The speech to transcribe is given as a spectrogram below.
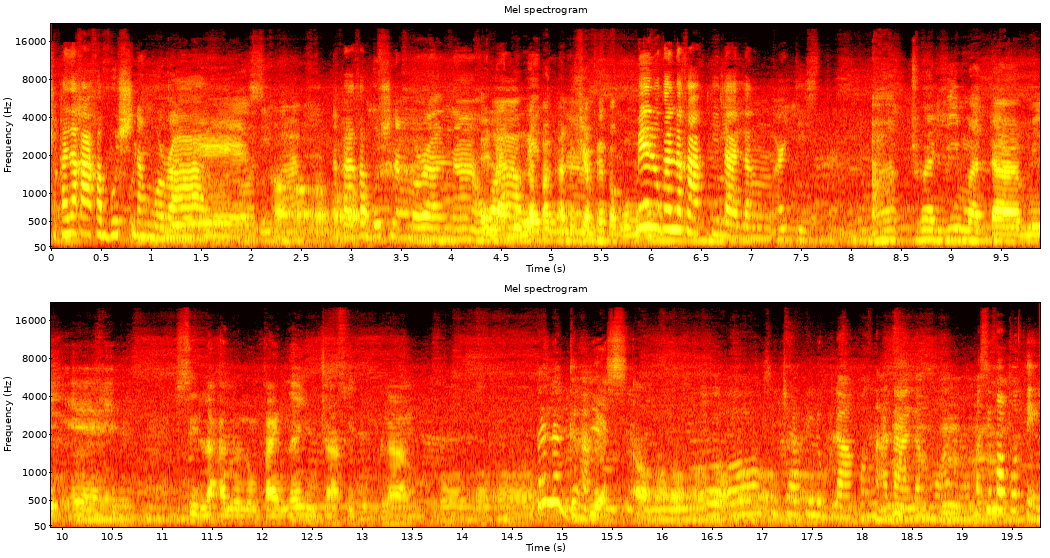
Tsaka nakaka-boost ng moral. Yes. O, diba? Oo, oo, oo. Nakaka-boost ng moral na, eh, wow, lalo na pag ano, na. siyempre pag umu- Meron ka nakakilalang artista. Actually, madami eh. Sila ano nung time na yung Jackie Dublanco. Oo. Talaga? Yes, oo, oo, oo. Oo, si Jackie Lublanco ang naalala mo. ano? Mm-mm. Kasi maputi.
